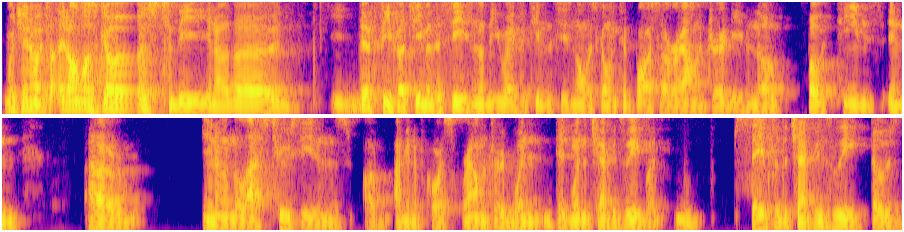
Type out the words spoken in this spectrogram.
which you know it's, it almost goes to the you know the the FIFA team of the season or the UEFA team of the season always going to Barca or Real Madrid, even though both teams in uh, you know in the last two seasons, I mean, of course, Real Madrid win did win the Champions League, but save for the Champions League, those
